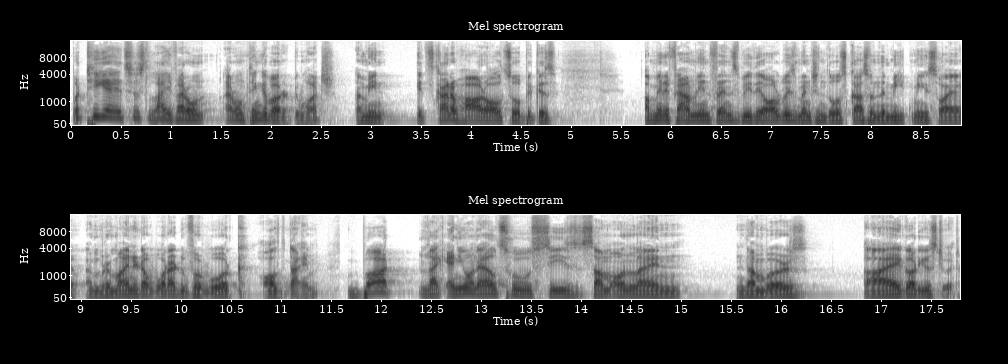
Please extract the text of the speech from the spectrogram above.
But yeah, it's just life. I don't I don't think about it too much. I mean, it's kind of hard also because I mean, family and friends be they always mention those casts when they meet me, so I, I'm reminded of what I do for work all the time. But like anyone else who sees some online numbers, I got used to it.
